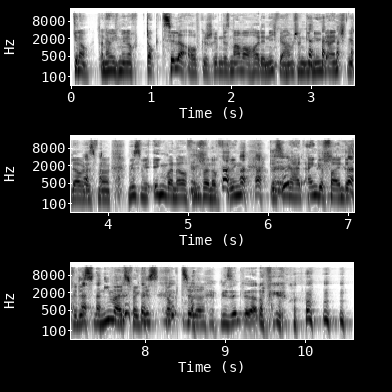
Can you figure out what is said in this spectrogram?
genau, dann habe ich mir noch Doczilla aufgeschrieben. Das machen wir heute nicht. Wir haben schon genügend Einspieler, aber das müssen wir irgendwann auf jeden Fall noch bringen. Das ist mir halt eingefallen, dass wir das niemals vergisst. Doczilla. Wie sind wir da drauf gekommen?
